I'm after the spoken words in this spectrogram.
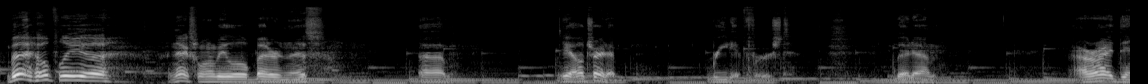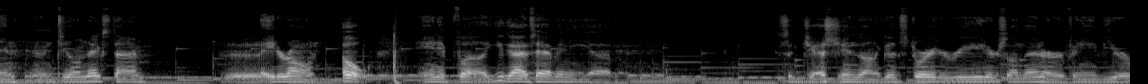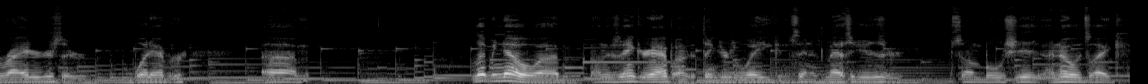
But hopefully, uh, the next one will be a little better than this. Um, yeah, I'll try to read it first. But, um, all right then, until next time, later on. Oh, and if uh, you guys have any, uh, suggestions on a good story to read or something, or if any of you are writers or whatever, um, let me know uh, on this Anchor app. I think there's a way you can send us messages or some bullshit. I know it's like,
